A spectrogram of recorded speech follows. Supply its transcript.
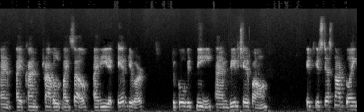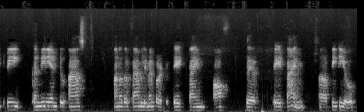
and I can't travel myself. I need a caregiver to go with me. I'm wheelchair bound. It, it's just not going to be convenient to ask another family member to take time off their paid time, uh, PTO,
